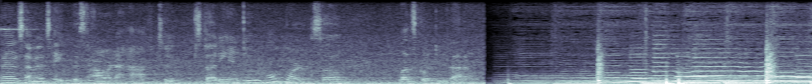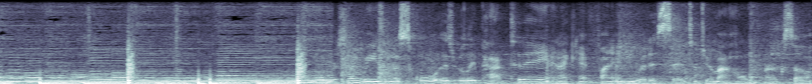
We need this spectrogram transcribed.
7, so I'm to take this hour and a half to study and do homework. So let's go do that. For some reason, the school is really packed today, and I can't find anywhere to sit to do my homework. So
